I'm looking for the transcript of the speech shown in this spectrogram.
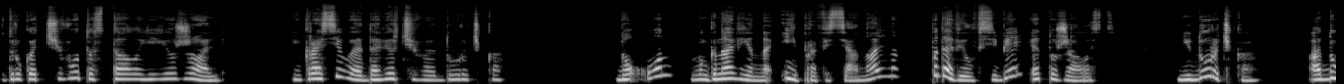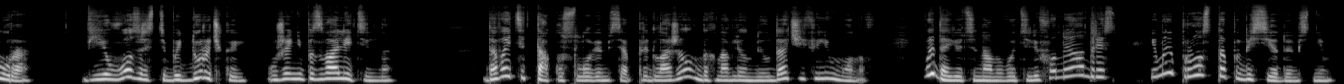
вдруг от чего-то стало ее жаль. Некрасивая, доверчивая дурочка. Но он мгновенно и профессионально подавил в себе эту жалость. Не дурочка, а дура. В ее возрасте быть дурочкой уже непозволительно. «Давайте так условимся», — предложил вдохновленный удачей Филимонов. «Вы даете нам его телефонный адрес, и мы просто побеседуем с ним.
